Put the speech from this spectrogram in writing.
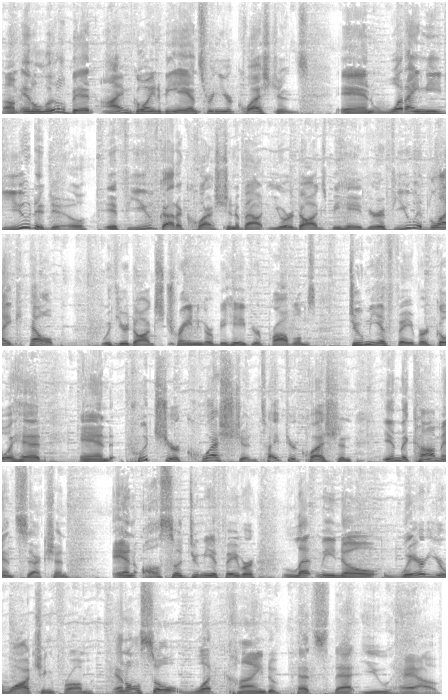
Um, in a little bit, I'm going to be answering your questions. And what I need you to do, if you've got a question about your dog's behavior, if you would like help with your dog's training or behavior problems, do me a favor. Go ahead and put your question, type your question in the comments section. And also, do me a favor, let me know where you're watching from and also what kind of pets that you have.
